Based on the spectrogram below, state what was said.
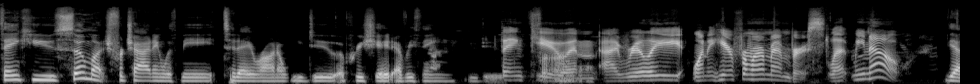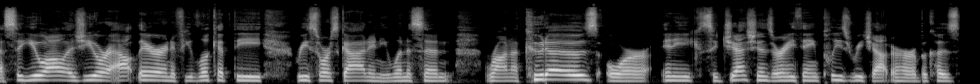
thank you so much for chatting with me today, Rana. We do appreciate everything you do. Thank you. And I really want to hear from our members. Let me know yeah, so you all, as you are out there, and if you look at the resource guide and you want to send Rana kudos or any suggestions or anything, please reach out to her because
